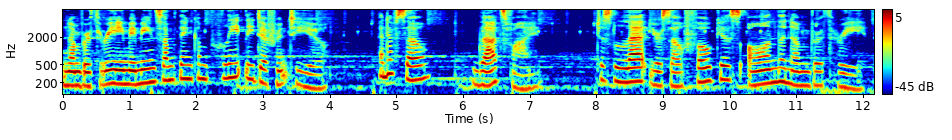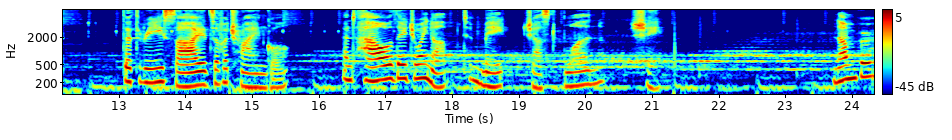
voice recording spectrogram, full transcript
Number three may mean something completely different to you, and if so, that's fine. Just let yourself focus on the number three, the three sides of a triangle, and how they join up to make just one shape. Number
